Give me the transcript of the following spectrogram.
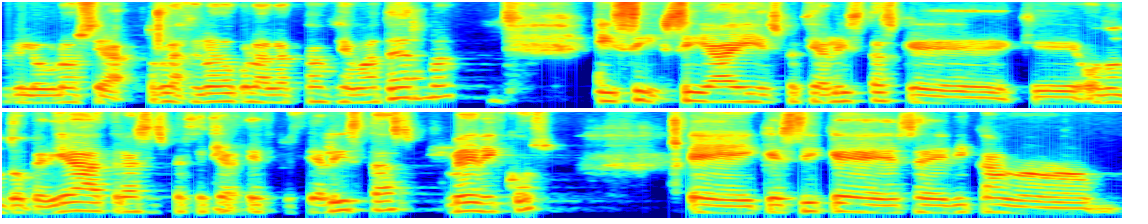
anquiloglosia relacionado con la lactancia materna. Y sí, sí hay especialistas, que, que odontopediatras, especialistas, médicos, eh, que sí que se dedican a,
